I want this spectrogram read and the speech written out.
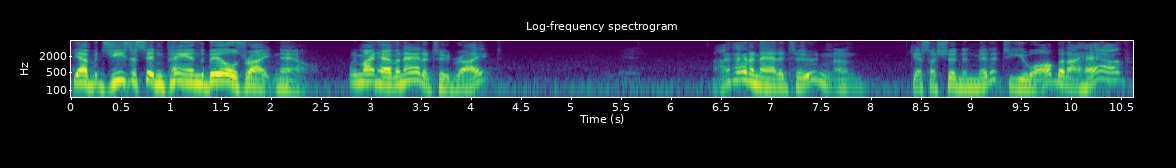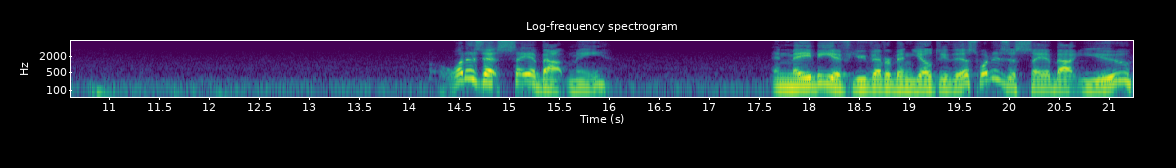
Yeah, but Jesus isn't paying the bills right now. We might have an attitude, right? I've had an attitude, and I guess I shouldn't admit it to you all, but I have. What does that say about me? And maybe if you've ever been guilty of this, what does this say about you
